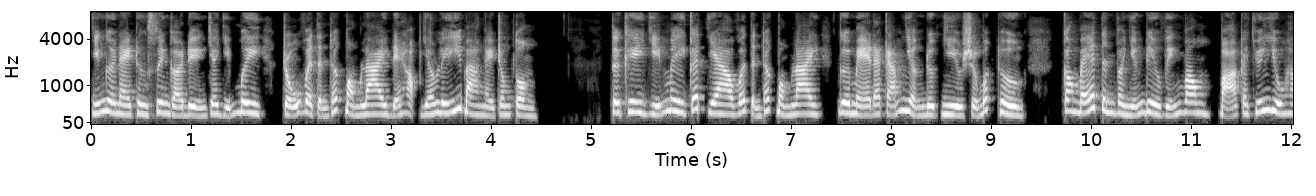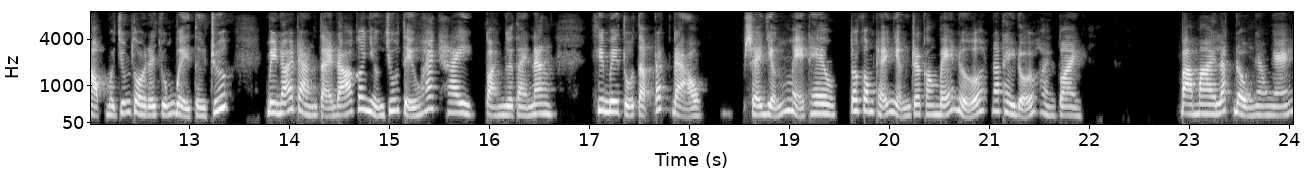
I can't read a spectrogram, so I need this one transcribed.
những người này thường xuyên gọi điện cho Diễm My rủ về tỉnh thất Bồng Lai để học giáo lý 3 ngày trong tuần. Từ khi Diễm My kết giao với tỉnh thất Bồng Lai, người mẹ đã cảm nhận được nhiều sự bất thường. Con bé tin vào những điều viễn vông, bỏ cả chuyến du học mà chúng tôi đã chuẩn bị từ trước. My nói rằng tại đó có những chú tiểu hát hay, toàn người tài năng. Khi My tụ tập đắc đạo, sẽ dẫn mẹ theo, tôi không thể nhận ra con bé nữa, nó thay đổi hoàn toàn. Bà Mai lắc đầu ngao ngán.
